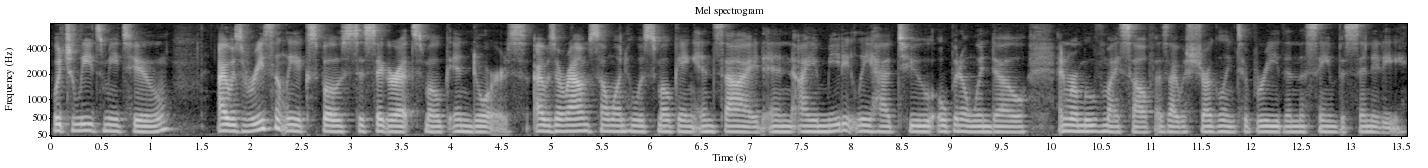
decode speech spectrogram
which leads me to I was recently exposed to cigarette smoke indoors. I was around someone who was smoking inside, and I immediately had to open a window and remove myself as I was struggling to breathe in the same vicinity.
